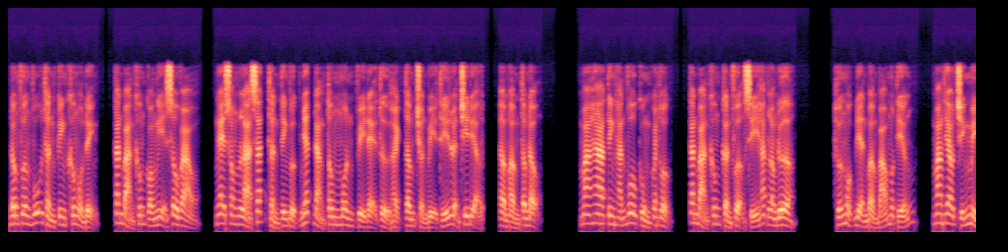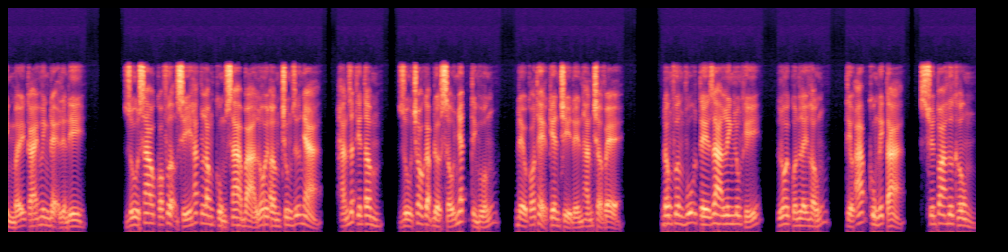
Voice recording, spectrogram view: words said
Đông phương vũ thần kinh không ổn định, căn bản không có nghĩ sâu vào, nghe xong là sắt thần tinh vực nhất đảng tông môn vì đệ tử hạch tâm chuẩn bị thí luyện tri địa ẩm ẩm tâm động ma ha tinh hắn vô cùng quen thuộc, căn bản không cần phượng xí hắc long đưa. Hướng mục điện bẩm báo một tiếng, mang theo chính mình mấy cái huynh đệ liền đi. Dù sao có phượng xí hắc long cùng xa bà lôi âm chung giữ nhà, hắn rất yên tâm, dù cho gặp được xấu nhất tình huống, đều có thể kiên trì đến hắn trở về. Đông phương vũ tế ra linh lung khí, lôi cuốn lấy hống, tiểu áp cung ních tà, xuyên toa hư không,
